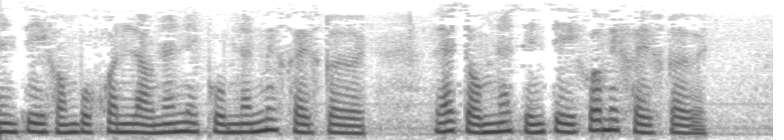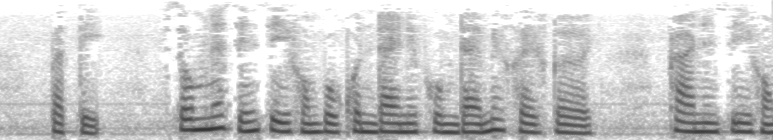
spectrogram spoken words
นินทรีย์ของบุคคลเหล่านั้นในภูมินั้นไม่เคยเกิด และสมณสินทรีย์ก็ไม่เคยเกิด ปฏิ สมณสินทรีย์ของบุคคลใดในภูมิใดไม่เคยเกิด คานินทรีย์ของ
